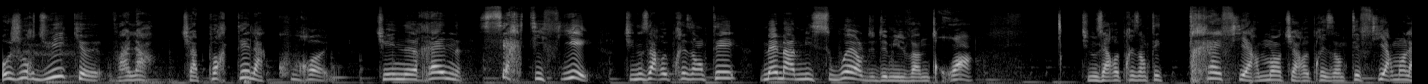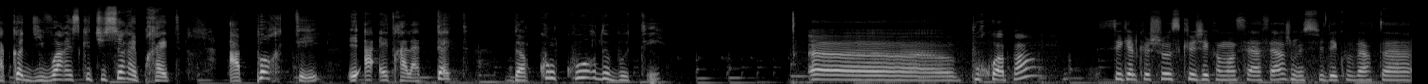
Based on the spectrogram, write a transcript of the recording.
Aujourd'hui que, voilà, tu as porté la couronne, tu es une reine certifiée, tu nous as représenté même à Miss World 2023. Tu nous as représenté très fièrement, tu as représenté fièrement la Côte d'Ivoire. Est-ce que tu serais prête à porter et à être à la tête d'un concours de beauté? Euh, pourquoi pas? C'est quelque chose que j'ai commencé à faire. Je me suis découverte euh,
